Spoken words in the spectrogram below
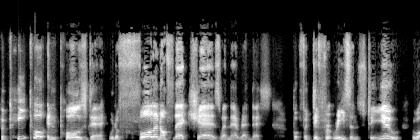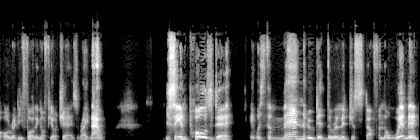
The people in Paul's day would have fallen off their chairs when they read this, but for different reasons to you who are already falling off your chairs right now. You see, in Paul's day, it was the men who did the religious stuff, and the women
